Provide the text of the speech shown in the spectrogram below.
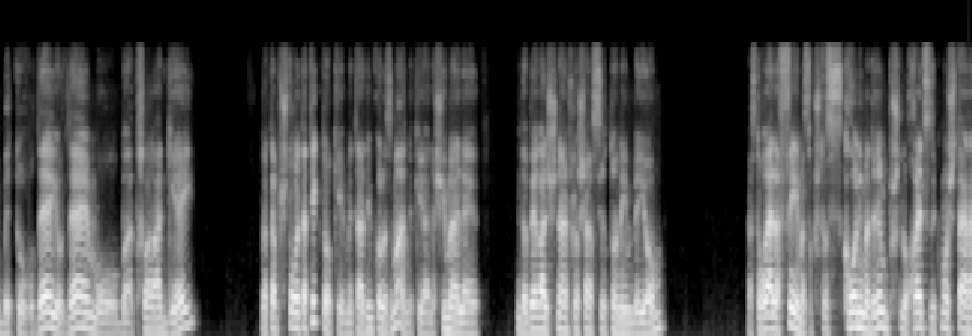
בתור די או them, או בהתחלה רק גיי, ואתה פשוט רואה את הטיקטוק, כי הם מתעדים כל הזמן, כי האנשים האלה, מדבר על שניים שלושה סרטונים ביום, אז אתה רואה אלפים, אז אתה פשוט scroll עם הדרים, פשוט לוחץ, זה כמו שאתה,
